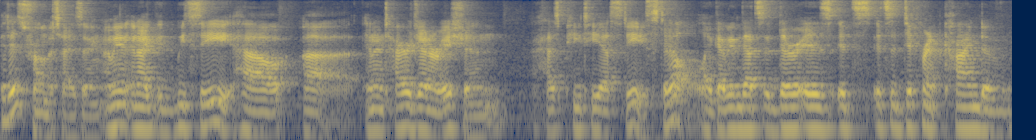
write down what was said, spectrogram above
It is traumatizing. I mean, and I we see how uh, an entire generation has PTSD still. Like, I mean, that's there is it's it's a different kind of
